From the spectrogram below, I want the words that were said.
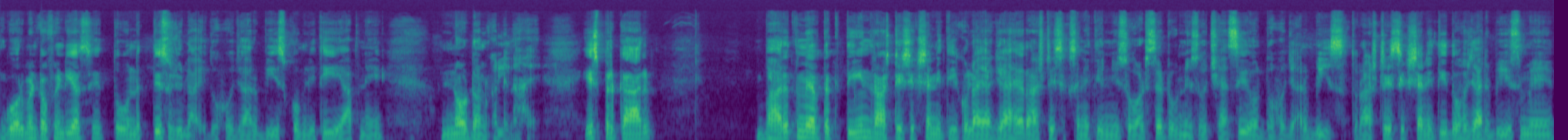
गवर्नमेंट ऑफ़ इंडिया से तो उनतीस जुलाई 2020 को मिली थी, ये आपने नोट डाउन कर लेना है। इस प्रकार भारत में अब तक तीन राष्ट्रीय शिक्षा नीति को लाया गया है। राष्ट्रीय शिक्षा नीति उन्नीस सौ अड़सठ, उन्नीस सौ छियासी और 2020 तो राष्ट्रीय शिक्षा नीति 2020 में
